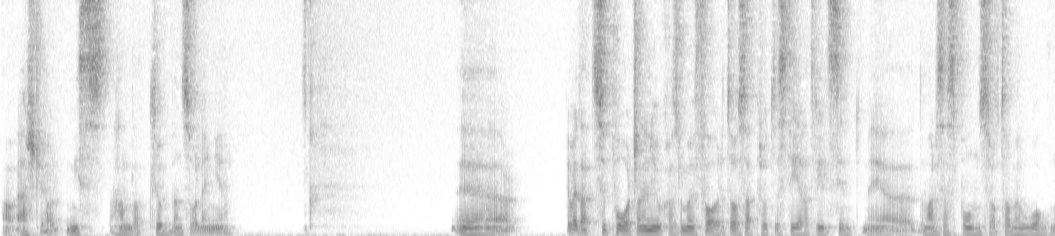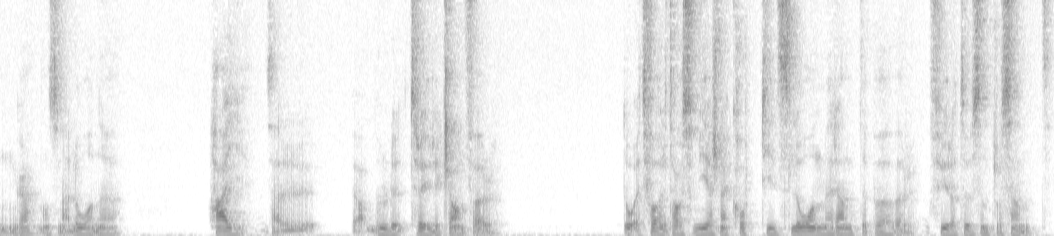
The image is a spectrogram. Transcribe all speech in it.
ja, Ashley har misshandlat klubben så länge. Eh, jag vet att supportrarna i Newcastle de har ju förut då så här protesterat vildsint med, de hade så här sponsoravtal med Wonga, någon sån här lånehaj. Så här, ja, de gjorde tröjreklam för då ett företag som ger såna här korttidslån med räntor på över 4000 procent.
